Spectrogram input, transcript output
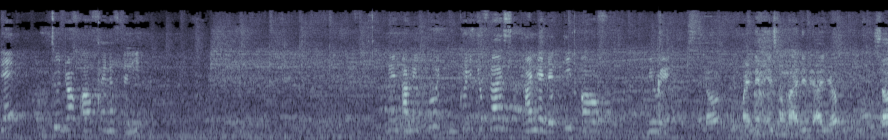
Then, two drop of phenolphthalein. Then I will put conical flask under the tip of burette. Hello, my name is Muhammad Adi bin Ayub. So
